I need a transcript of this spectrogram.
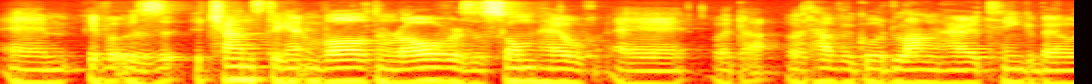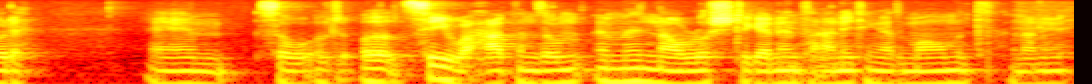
um, if it was a chance to get involved in Rovers or somehow, uh, I'd, I'd have a good long hard think about it. Um, so I'll, I'll see what happens. I'm, I'm, in no rush to get into anything at the moment. Anyway,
